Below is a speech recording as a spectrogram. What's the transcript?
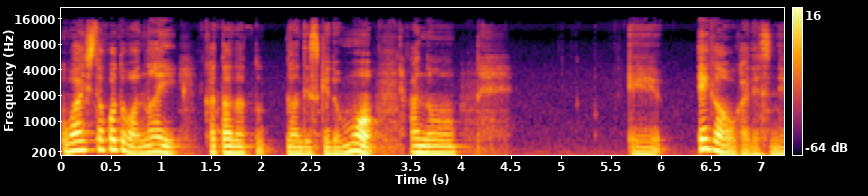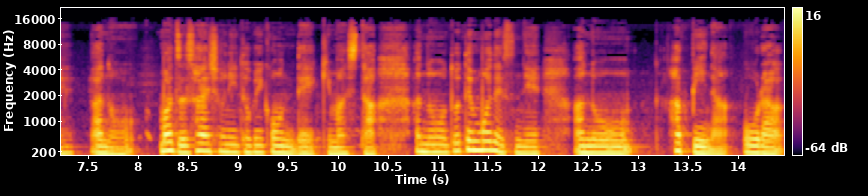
お会いしたことはない方だとなんですけどもあの、えー、笑顔がですねあのまず最初に飛び込んできましたあのとてもですねあのハッピーなオーラ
